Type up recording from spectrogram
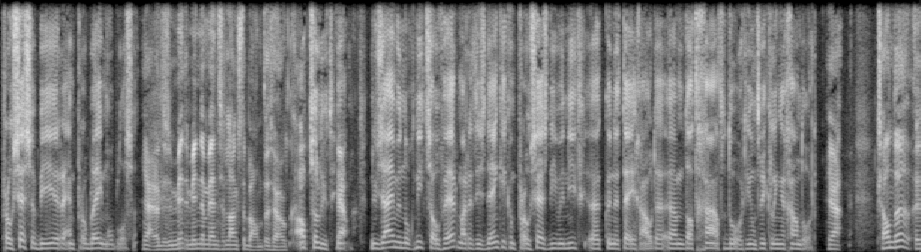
processen beheren en problemen oplossen. Ja, dat is minder mensen langs de band dus ook. Absoluut, ja. ja. Nu zijn we nog niet zo ver, maar het is denk ik een proces die we niet uh, kunnen tegenhouden. Um, dat gaat door, die ontwikkelingen gaan door. Ja. Xander, uh,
